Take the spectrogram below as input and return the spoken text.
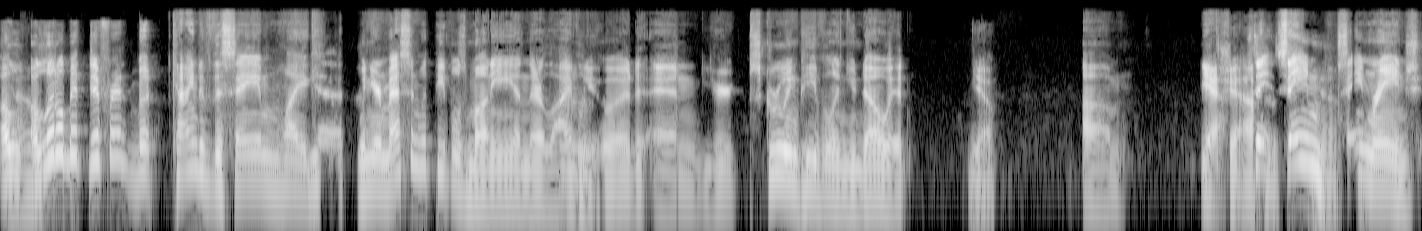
A, Yeah. a little bit different, but kind of the same. Like when you're messing with people's money and Mm-hmm. their livelihood, and you're screwing people, and you know it. Yeah. Um, yeah, Shit sa- same Yeah. same range,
